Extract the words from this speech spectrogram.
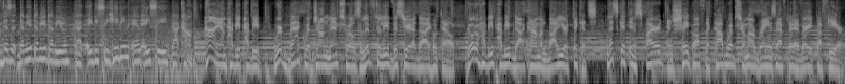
Visit www.abcheatingandac.com. Hi, I'm Habib Habib. We're back with John Maxwell's Live to Lead this year at the I Hotel. Go to habibhabib.com and buy your tickets. Let's get inspired and shake off the cobwebs from our brains after a very tough year.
